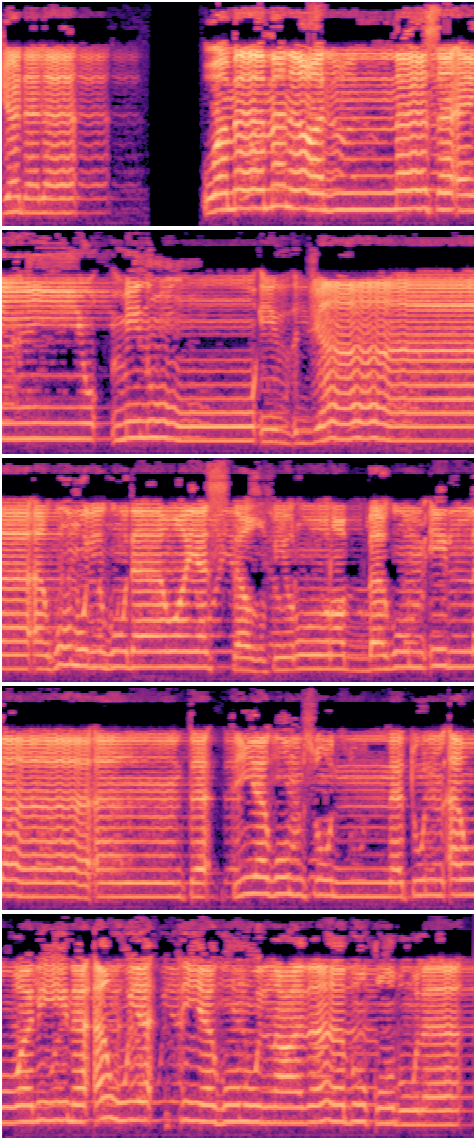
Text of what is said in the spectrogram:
جدلا وما منع الناس أن يؤمنوا إذ جاءهم الهدى ويستغفروا ربهم إلا أن تأتيهم سنة الأولين أو يأتيهم العذاب قبلاً.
